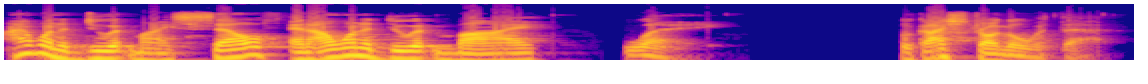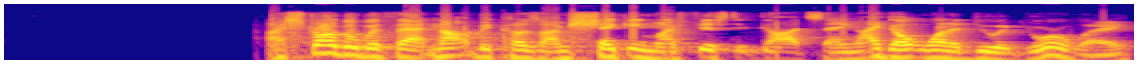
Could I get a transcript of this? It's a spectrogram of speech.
I want to do it myself and I want to do it my way. Look, I struggle with that. I struggle with that not because I'm shaking my fist at God saying, I don't want to do it your way.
